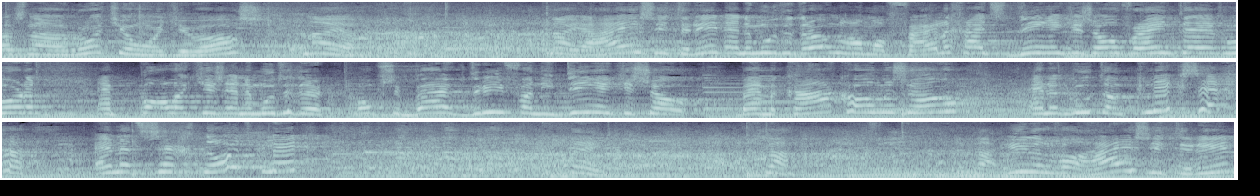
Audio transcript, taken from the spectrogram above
Als het nou een rotjongetje was, nou ja. Hij zit erin en dan moeten er ook nog allemaal veiligheidsdingetjes overheen tegenwoordig. En palletjes en dan moeten er op zijn buik drie van die dingetjes zo bij elkaar komen zo. En het moet dan klik zeggen. En het zegt nooit klik. Nee. Nou, nou, in ieder geval, hij zit erin.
